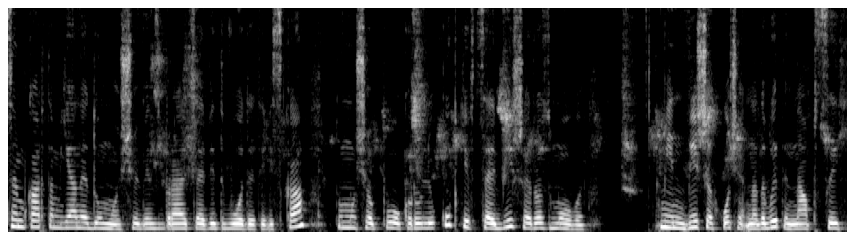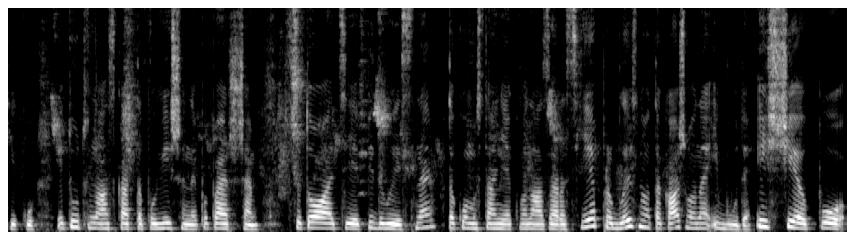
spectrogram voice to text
Цим картам я не думаю, що він збирається відводити війська, тому що по королю кубків це більше розмови. Він більше хоче надавити на психіку. І тут в нас карта повішена. По-перше, ситуація підвисне в такому стані, як вона зараз є, приблизно така ж вона і буде. І ще по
